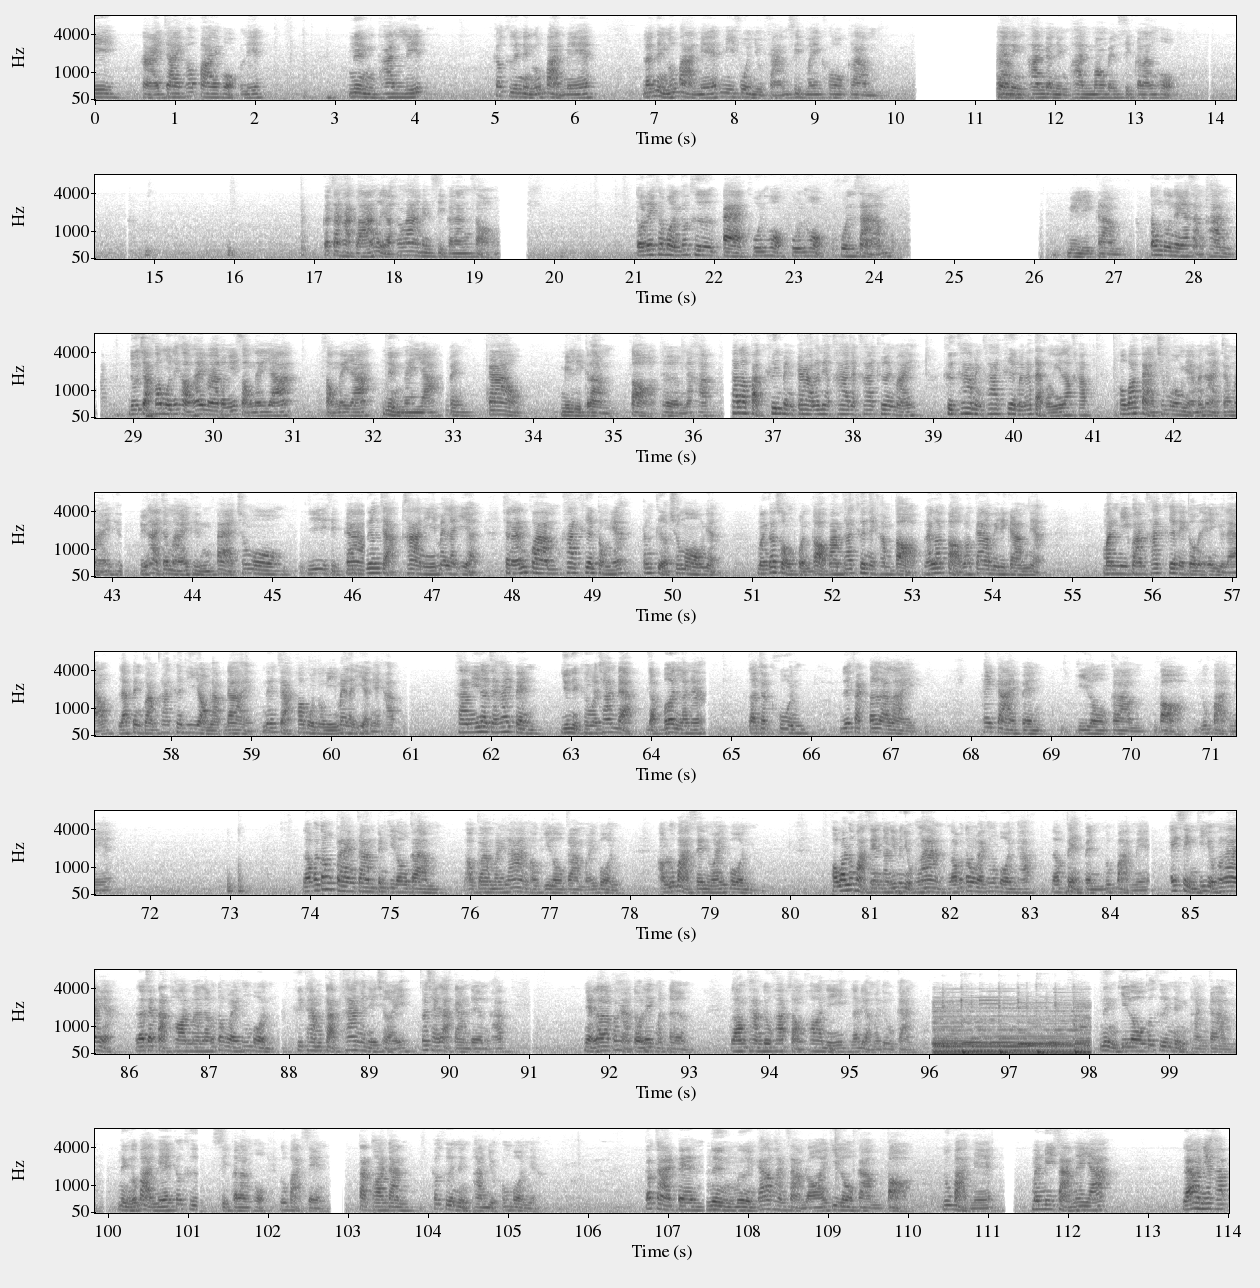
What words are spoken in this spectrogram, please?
หายใจเข้าไป 6 ลิตร 1,000 ลิตร ก็คือ 1 ลูกบาศก์เมตร แล้ว1ลูกบาศก์เมตร มีฝุ่นอยู่ 30 ไมโครกรัมเนี่ย1,000 กับ 1,000 มองเป็น 10กำลัง6ก็จะหักล้างเหลือข้างล่างเป็น 10กำลัง2ตัวเลขข้างบนก็คือ8คูณ6คูณ6คูณ3มิลลิกรัม ต้องดูนัยสำคัญ ดูจากข้อมูลที่เขาให้มาตรงนี้ 2 นัยยะ 2 นัยยะ 1 นัยยะเป็น 9 มิลลิกรัมต่อเทอมนะครับ ถ้าเราปัดขึ้นเป็น 9 แล้วเนี่ยค่าจะคลาดเคลื่อนไหม คือค่ามันคลาดเคลื่อนมาตั้งแต่ตรงนี้แล้วครับ เพราะว่า 8 ชั่วโมงเนี่ยมันอาจจะหมายถึง หรืออาจจะหมายถึง 8 ชั่วโมง 29 เนื่องจากค่านี้ไม่ละเอียด ฉะนั้นความคลาดเคลื่อนตรงเนี้ยตั้งเกือบชั่วโมงเนี่ย มันก็ส่งผลต่อความคลาดเคลื่อนในคำตอบ แล้วเราตอบว่า 9 มิลลิกรัมเนี่ยมันมีความคลาดเคลื่อนในตัวมันเองอยู่แล้ว และเป็นความคลาดเคลื่อนที่ยอมรับได้ เนื่องจากข้อมูลตรงนี้ไม่ละเอียดไงครับ คราวนี้เราจะให้เป็น unit conversion แบบดับเบิลแล้วนะ เราจะคูณด้วยแฟกเตอร์อะไร ให้กลายเป็นกิโลกรัมต่อลูกบาศก์เมตร เราก็ต้องแปลงกรัมเป็นกิโลกรัม เอากรัมไว้ล่าง เอากิโลกรัมไว้บน เอาลูกบาศก์เซนไว้บน เพราะว่าลูกบาศก์เซนตอนนี้มันอยู่ข้างล่าง เราก็ต้องไว้ข้างบนครับ แล้วเปลี่ยนเป็นลูกบาศก์เมตร ไอสิ่งที่อยู่ข้างล่างเนี่ย เราจะตัดทอนมันเราก็ต้องไว้ข้างบน คือทำกลับข้างกันเฉยๆ ก็ใช้หลักการเดิมครับ เนี่ยแล้วเราก็หาตัวเลขมาเติม ลองทำดูครับ 2 ข้อนี้แล้วเดี๋ยวมาดูกัน 1 กิโลก็คือ 1,000 กรัม 1 ลูกบาศก์เมตรก็คือ 10กำลัง6ลูกบาศก์เซน ตัดทอนกันก็คือ 1,000 อยู่ข้างบนเนี่ย ก็กลายเป็น 19,300 กิโลกรัมต่อลูกบาศก์เมตร มันมี 3 นัยยะ แล้วอันนี้ครับ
